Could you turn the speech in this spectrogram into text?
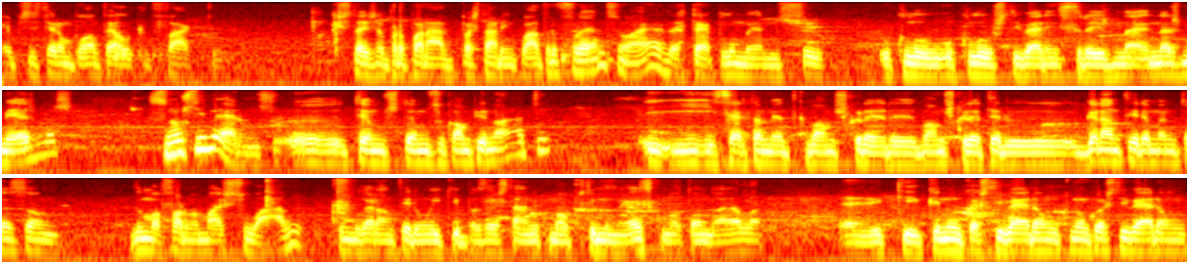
é preciso ter um plantel que de facto que esteja preparado para estar em quatro frentes, não é? Até pelo menos o clube, o clube estiver inserido na, nas mesmas. Se não estivermos, uh, temos, temos o campeonato e, e, certamente que vamos querer, vamos querer ter, garantir a manutenção de uma forma mais suave, como garantiram equipas este ano como o Portimonense, como o Tondela, eh, que, que, nunca estiveram, que nunca estiveram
